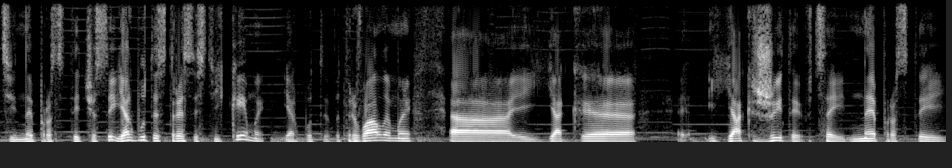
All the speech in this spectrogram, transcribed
ці непрості часи, як бути стресостійкими, як бути витривалими, е, як, е, як жити в цей непростий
